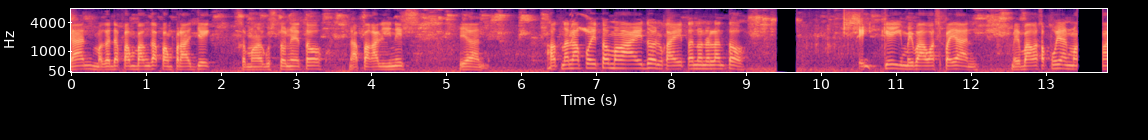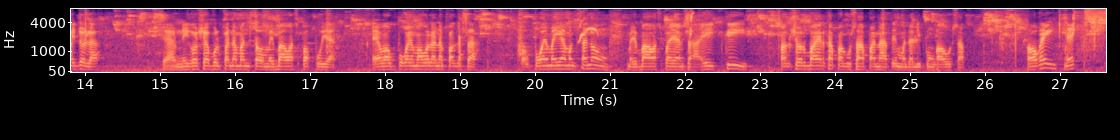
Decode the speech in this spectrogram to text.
Yan, maganda pang bangga, pang project. Sa mga gusto nito, napakalinis. Yan. Out na lang po ito mga idol, kahit ano na lang to. 8K, may bawas pa yan. May bawas pa po yan mga idol ha. Yan, negotiable pa naman to, may bawas pa po yan. Kaya wag po kayo mawala ng pag-asa. Wag po kayo maya magtanong, may bawas pa yan sa 8K. Pag sure buyer ka, pag-usapan natin, madali pong kausap. Okay, next.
